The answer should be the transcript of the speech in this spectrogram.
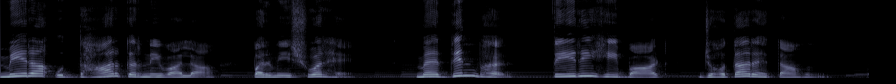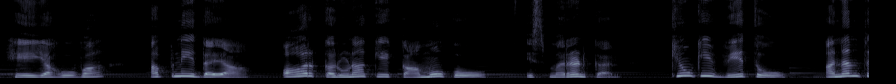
मेरा उद्धार करने वाला परमेश्वर है। मैं दिन भर तेरी ही बाट जोहता रहता हूँ। हे यहोवा, अपनी दया और करुणा के कामों को स्मरण कर, क्योंकि वे तो अनंत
